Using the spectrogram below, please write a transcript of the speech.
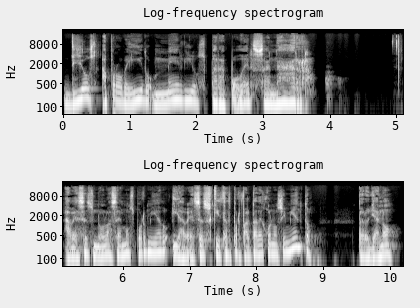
Dios ha proveído medios para poder sanar. A veces no lo hacemos por miedo y a veces quizás por falta de conocimiento, pero ya no,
